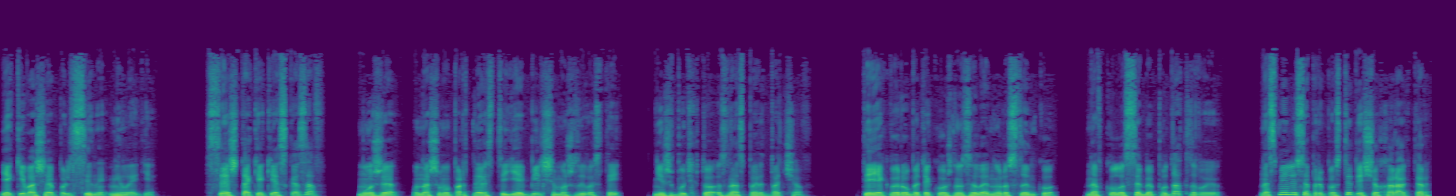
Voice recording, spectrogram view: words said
як і ваші апельсини, міледі. Все ж так, як я сказав, може, у нашому партнерстві є більше можливостей, ніж будь-хто з нас передбачав. Те, як ви робите кожну зелену рослинку навколо себе податливою, насмілюся припустити, що характер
